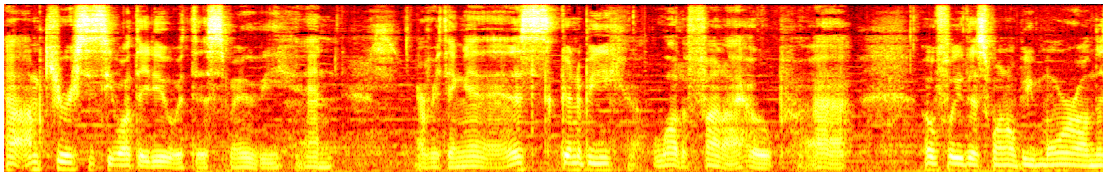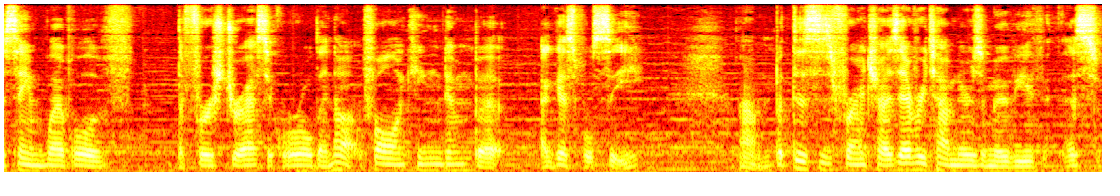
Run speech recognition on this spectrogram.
uh, I'm curious to see what they do with this movie and everything. And it's going to be a lot of fun, I hope. Uh, hopefully, this one will be more on the same level of the first Jurassic World and not Fallen Kingdom, but I guess we'll see. Um, but this is franchise. Every time there's a movie, this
